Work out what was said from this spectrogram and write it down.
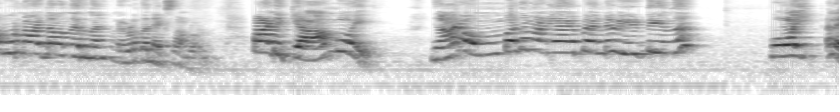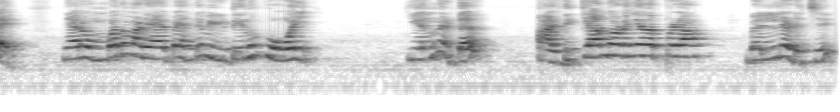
അപൂർണമായിട്ടാണ് വന്നിരുന്നത്. ഇവിടെ തന്നെ എക്സാമ്പിൾ ഉണ്ട്. പഠിക്കാൻ പോയി. ഞാൻ ഒമ്പത് മണിയായപ്പോ എന്റെ വീട്ടിൽ നിന്ന് പോയി അല്ലെ? ഞാൻ ഒമ്പത് മണിയായപ്പോ എന്റെ വീട്ടിൽ നിന്ന് പോയി. എന്നിട്ട് പഠിക്കാൻ തുടങ്ങിയത് എപ്പോഴാ? ബെല്ലടിച്ച്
